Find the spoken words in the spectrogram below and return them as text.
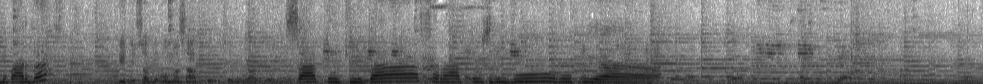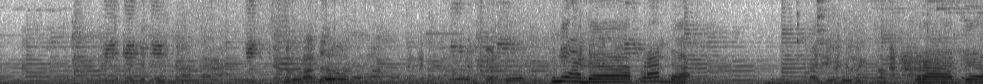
Buka harga itu 1,1 bisa berharga satu juta seratus ribu rupiah. Karena Prada. Ini ada Prada. Prada.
